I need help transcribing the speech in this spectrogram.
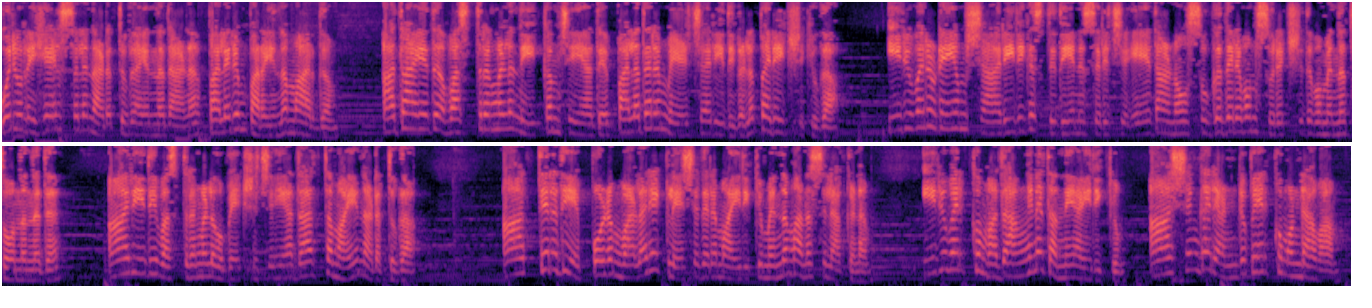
ഒരു റിഹേഴ്സൽ നടത്തുക എന്നതാണ് പലരും പറയുന്ന മാർഗം. അതായത് വസ്ത്രങ്ങൾ നീക്കം ചെയ്യാതെ പലതരം വേഴ്ച രീതികൾ പരീക്ഷിക്കുക. ഇരുവരുടെയും ശാരീരിക സ്ഥിതിയനുസരിച്ച് ഏതാണോ സുഖതരവും സുരക്ഷിതവുമെന്ന് തോന്നുന്നത് ആ രീതി വസ്ത്രങ്ങൾ ഉപേക്ഷിച്ച് യഥാർത്ഥമായി നടത്തുക. ആദ്യരതി എപ്പോഴും വളരെ ക്ലേശകരമായിരിക്കുമെന്ന് മനസ്സിലാക്കണം. ഇരുവർക്കും അത് അങ്ങനെ തന്നെയായിരിക്കും ആശങ്ക രണ്ടുപേർക്കും ഉണ്ടാവാം.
